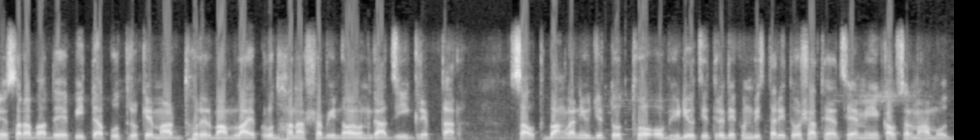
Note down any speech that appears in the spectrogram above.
নেসারাবাদে পিতা পুত্রকে মারধরের মামলায় প্রধান আসামি নয়ন গাজী গ্রেপ্তার। সাউথ বাংলা নিউজের তথ্য ও ভিডিও চিত্রে দেখুন বিস্তারিত। সাথে আছে আমি কাউসার মাহমুদ।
